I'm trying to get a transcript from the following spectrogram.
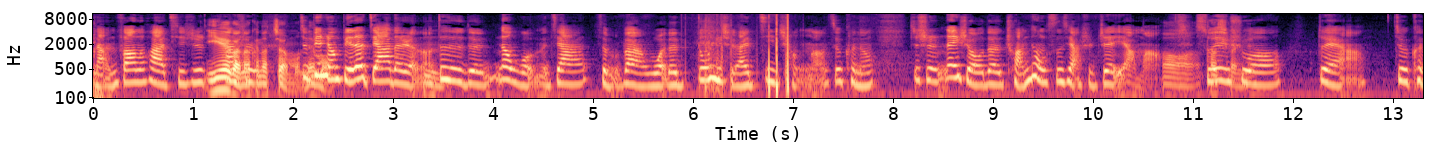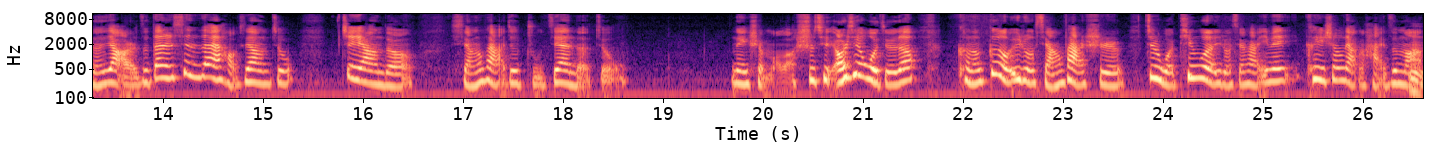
男方的话，其实就变成别的家的人了。对对对，那我们家怎么办？我的东西是来继承呢？就可能就是那时候的传统思想是这样嘛。哦，所以说，对啊，就可能要儿子。但是现在好像就这样的想法就逐渐的就那什么了，失去。而且我觉得。可能更有一种想法是，就是我听过的一种想法，因为可以生两个孩子嘛。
